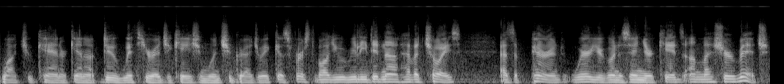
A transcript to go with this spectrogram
what you can or cannot do with your education once you graduate. Because first of all, you really did not have a choice as a parent where you're going to send your kids unless you're rich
